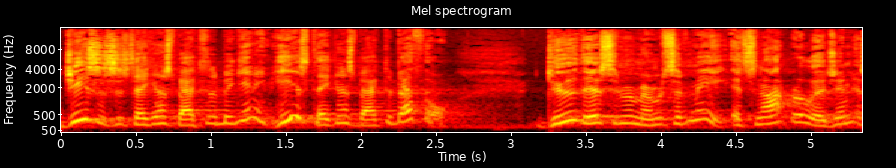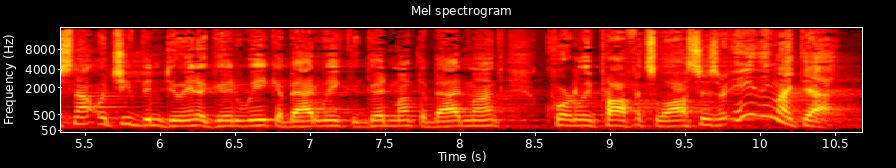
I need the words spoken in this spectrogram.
Jesus is taking us back to the beginning. He is taking us back to Bethel. Do this in remembrance of me. It's not religion. It's not what you've been doing a good week, a bad week, a good month, a bad month, quarterly profits, losses, or anything like that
